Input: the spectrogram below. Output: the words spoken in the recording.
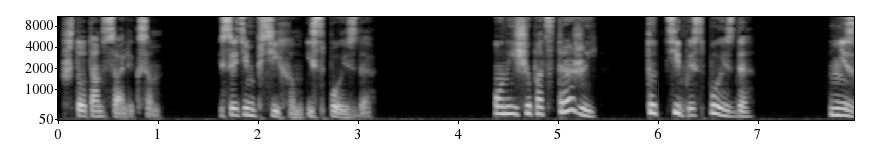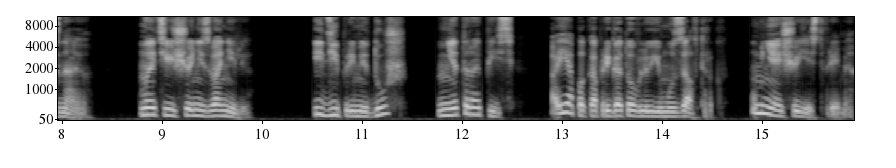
что там с Алексом. И с этим психом из поезда. Он еще под стражей? Тот тип из поезда? Не знаю. Мэтью еще не звонили. Иди прими душ, не торопись, а я пока приготовлю ему завтрак. У меня еще есть время.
